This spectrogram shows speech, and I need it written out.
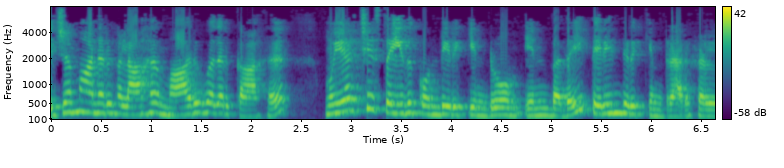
எஜமானர்களாக மாறுவதற்காக முயற்சி செய்து கொண்டிருக்கின்றோம் என்பதை தெரிந்திருக்கின்றார்கள்.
